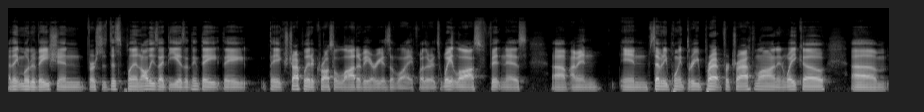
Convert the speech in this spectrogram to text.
I think motivation versus discipline, all these ideas, I think they they they extrapolate across a lot of areas of life, whether it's weight loss, fitness. Um, I'm in in 70.3 prep for triathlon in Waco. Um,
